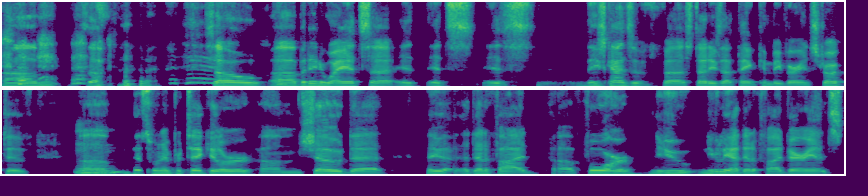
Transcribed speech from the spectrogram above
um, so, so, uh, but anyway, it's uh, it, it's it's these kinds of uh, studies I think can be very instructive. Um, mm-hmm. Um, this one in particular um, showed that they identified uh, four new newly identified variants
